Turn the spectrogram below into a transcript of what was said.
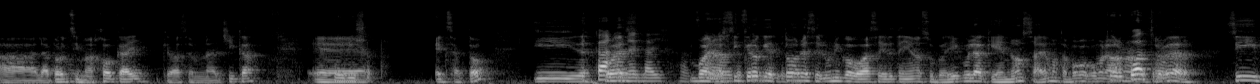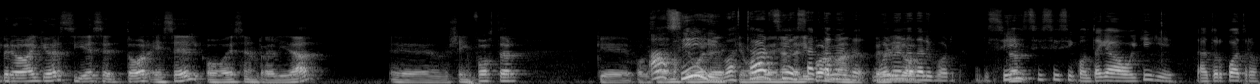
a la próxima Hawkeye, que va a ser una chica. Eh, Y Bishop. Exacto. Y Es después... canon, es la hija. Bueno, sí creo que. Thor es el único que va a seguir teniendo su película, que no sabemos tampoco cómo la Thor van a 4. resolver. Sí, pero hay que ver si ese Thor es él o es en realidad eh, Jane Foster. Que, porque Ah, sí, que vuelve, va a estar, sí, exactamente. Portman, Vuelve digo, Natalie Portman. Sí, ya- sí, sí, sí, con Taika Waititi, la Thor 4.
